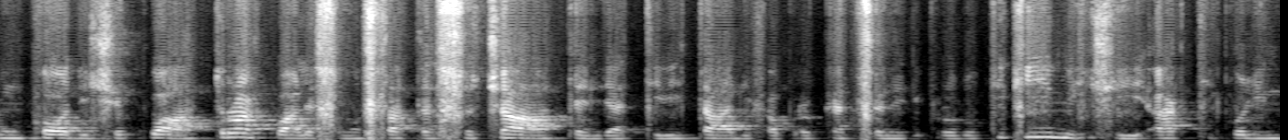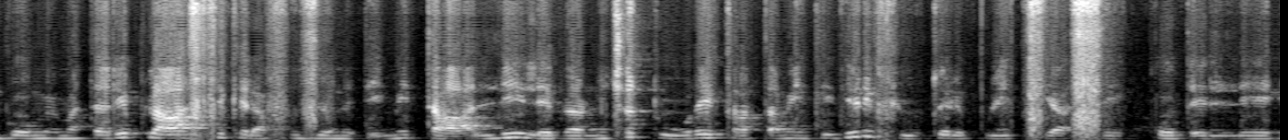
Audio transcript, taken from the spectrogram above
un codice 4 al quale sono state associate le attività di fabbricazione di prodotti chimici, articoli in gomme e materie plastiche, la fusione dei metalli, le verniciature, i trattamenti di rifiuto e le pulizie a secco delle,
